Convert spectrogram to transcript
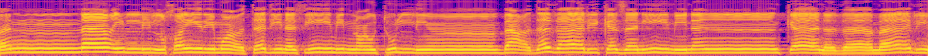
مناع للخير معتد نثيم عتل بعد ذلك زنيم كان ذا مال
